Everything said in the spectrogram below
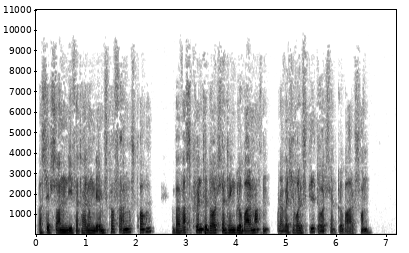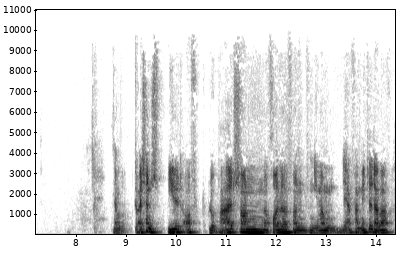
Du hast jetzt schon die Verteilung der Impfstoffe angesprochen, aber was könnte Deutschland denn global machen? Oder welche Rolle spielt Deutschland global schon? Ja, Deutschland spielt oft global schon eine Rolle von, von jemandem, der vermittelt, aber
